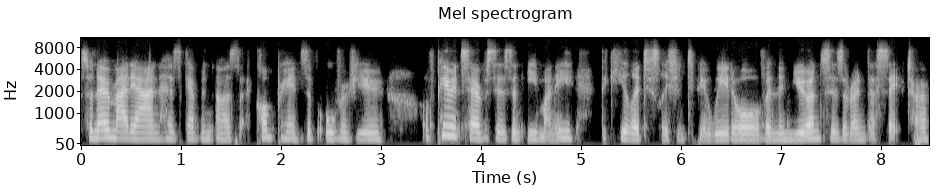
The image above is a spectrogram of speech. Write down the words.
So now Marianne has given us a comprehensive overview of payment services and e-money, the key legislation to be aware of and the nuances around this sector.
